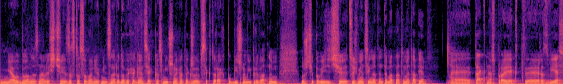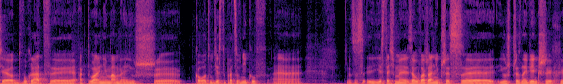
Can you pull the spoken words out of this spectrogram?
Miałyby one znaleźć zastosowanie w międzynarodowych agencjach kosmicznych, a także w sektorach publicznym i prywatnym. Możecie powiedzieć coś więcej na ten temat, na tym etapie? Tak, nasz projekt rozwija się od dwóch lat. Aktualnie mamy już około 20 pracowników. Jesteśmy zauważani przez, e, już przez największych e,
